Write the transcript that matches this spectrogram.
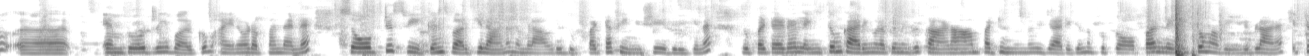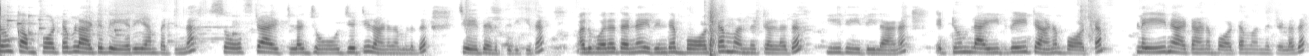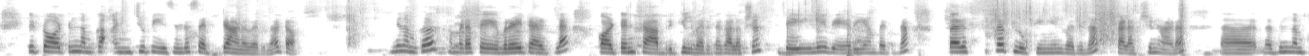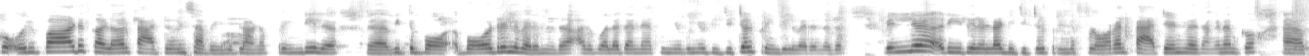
എംബ്രോയ്ഡറി വർക്കും അതിനോടൊപ്പം തന്നെ സോഫ്റ്റ് സ്വീക്കൻസ് വർക്കിലാണ് നമ്മൾ ആ ഒരു ദുപ്പട്ട ഫിനിഷ് ചെയ്തിരിക്കുന്നത്. ദുപ്പട്ടയുടെ ലെങ്ത്തും കാര്യങ്ങളൊക്കെ നിങ്ങൾക്ക് കാണാൻ പറ്റുന്നെന്ന് വിചാരിക്കുന്നു. നമുക്ക് പ്രോപ്പർ ലെങ്ത്തും അവൈലബിൾ ആണ്. ഏറ്റവും കംഫർട്ടബിൾ ആയിട്ട് വെയർ ചെയ്യാൻ പറ്റുന്ന സോഫ്റ്റ് ആയിട്ടുള്ള ജോർജറ്റിലാണ് നമ്മളിത് ചെയ്തെടുത്തിരിക്കുന്നത്. അതുപോലെ തന്നെ ഇതിന്റെ ബോട്ടം വന്നിട്ടുള്ളത് ഈ രീതിയിലാണ്. ഏറ്റവും ലൈറ്റ് വെയിറ്റ് ആണ് ബോട്ടം പ്ലെയിൻ ആയിട്ടാണ് ബോട്ടം വന്നിട്ടുള്ളത്. ഇത് ടോട്ടൽ നമുക്ക് അഞ്ച് പീസിന്റെ സെറ്റാണ് വരുന്നത് കേട്ടോ. ഇനി നമുക്ക് നമ്മുടെ ഫേവറേറ്റ് ആയിട്ടുള്ള കോട്ടൺ ഫാബ്രിക്കിൽ വരുന്ന കളക്ഷൻ ഡെയിലി വെയർ ചെയ്യാൻ പറ്റുന്ന പെർഫെക്റ്റ് ലുക്കിങ്ങിൽ വരുന്ന കളക്ഷൻ ആണ്. അതിൽ നമുക്ക് ഒരുപാട് കളർ പാറ്റേൺസ് അവൈലബിൾ ആണ്. പ്രിന്റിൽ വിത്ത് ബോർഡറിൽ വരുന്നത് അതുപോലെ തന്നെ കുഞ്ഞു കുഞ്ഞു ഡിജിറ്റൽ പ്രിന്റിൽ വരുന്നത്. വലിയ രീതിയിലുള്ള ഡിജിറ്റൽ പ്രിന്റ് ഫ്ലോറൽ പാറ്റേൺ വരുന്നത് അങ്ങനെ നമുക്ക്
